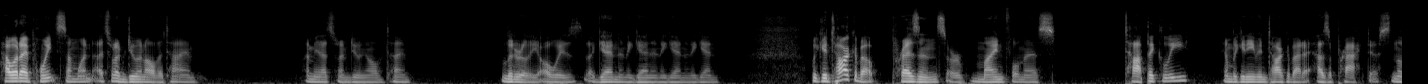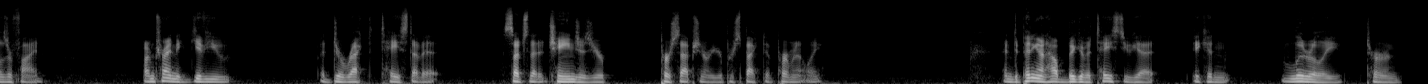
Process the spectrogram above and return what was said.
How would I point someone? That's what I'm doing all the time. I mean, that's what I'm doing all the time. Literally, always, again and again and again and again. We can talk about presence or mindfulness topically, and we can even talk about it as a practice, and those are fine. But I'm trying to give you a direct taste of it such that it changes your perception or your perspective permanently. And depending on how big of a taste you get, it can literally turn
